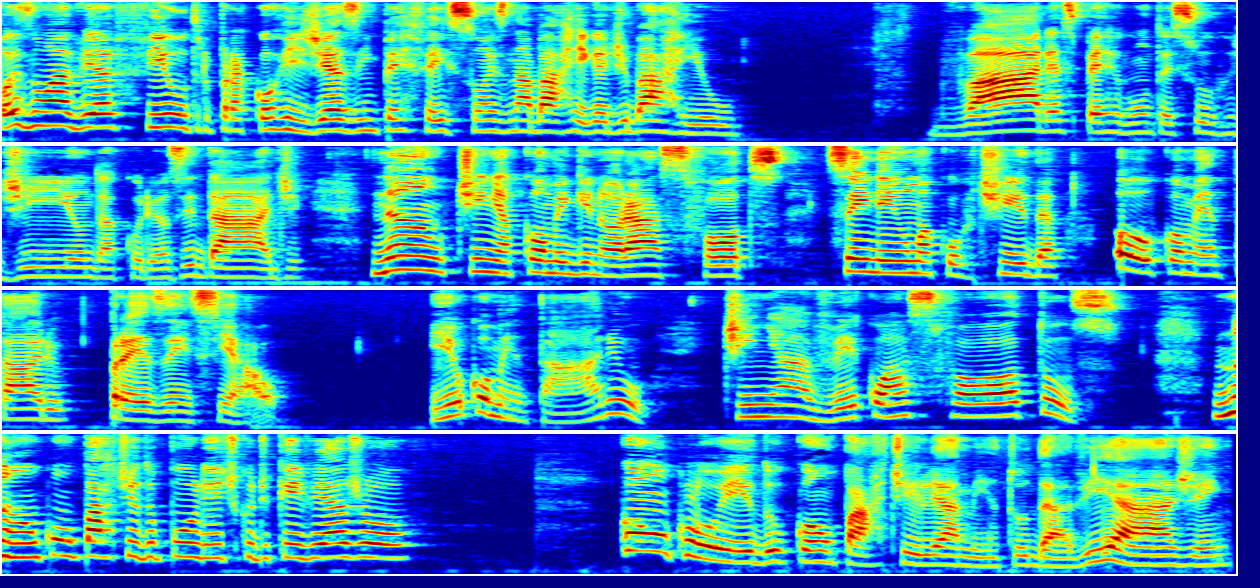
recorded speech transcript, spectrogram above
pois não havia filtro para corrigir as imperfeições na barriga de barril. Várias perguntas surgiam da curiosidade, não tinha como ignorar as fotos sem nenhuma curtida ou comentário presencial. E o comentário tinha a ver com as fotos, não com o partido político de quem viajou. Concluído o compartilhamento da viagem,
